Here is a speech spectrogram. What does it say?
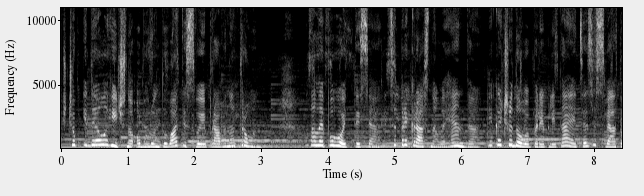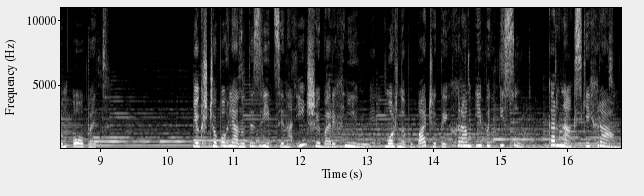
щоб ідеологічно обґрунтувати своє право на трон. Але погодьтеся, це прекрасна легенда, яка чудово переплітається зі святом Опет. Якщо поглянути звідси на інший берег Нілу, можна побачити храм Іпет і Суд, Карнакський храм.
